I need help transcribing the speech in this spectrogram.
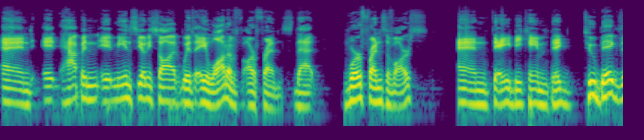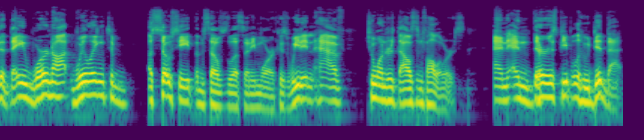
and it happened. It, me and Sione saw it with a lot of our friends that were friends of ours, and they became big, too big that they were not willing to associate themselves with us anymore because we didn't have 200,000 followers. And and there is people who did that.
